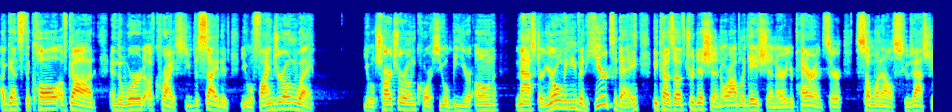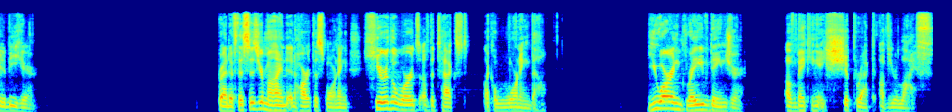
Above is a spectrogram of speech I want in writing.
against the call of God and the word of Christ. You've decided you will find your own way. You will chart your own course. You will be your own master. You're only even here today because of tradition or obligation or your parents or someone else who's asked you to be here. Friend, if this is your mind and heart this morning, hear the words of the text like a warning bell. you are in grave danger of making a shipwreck of your life.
